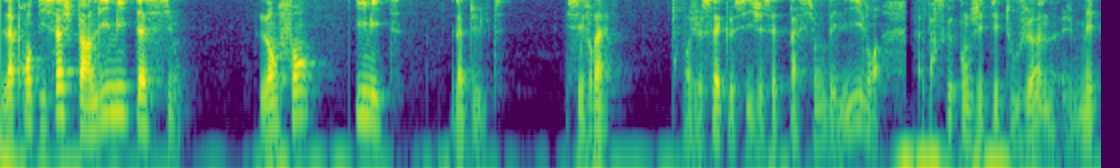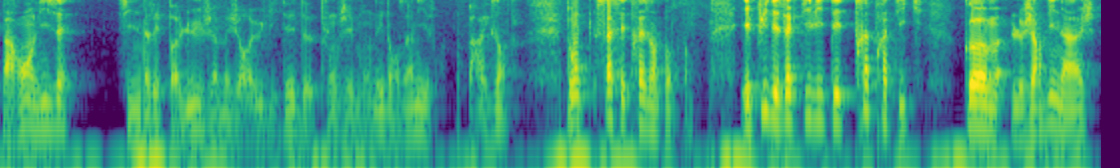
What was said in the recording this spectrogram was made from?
l'apprentissage par l'imitation. L'enfant imite l'adulte. C'est vrai. Moi, je sais que si j'ai cette passion des livres, parce que quand j'étais tout jeune, mes parents lisaient. S'ils n'avaient pas lu, jamais j'aurais eu l'idée de plonger mon nez dans un livre, par exemple. Donc ça, c'est très important. Et puis des activités très pratiques comme le jardinage,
